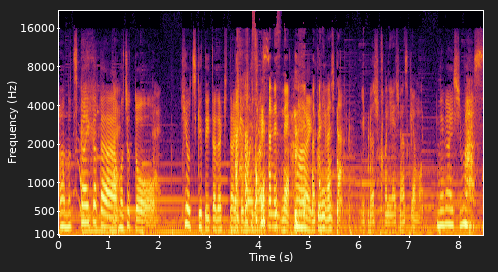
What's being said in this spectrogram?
あの使い方もちょっと気をつけていただきたいと思います。なんですね。はい。わかりました。よろしくお願いします今日も。お願いします。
